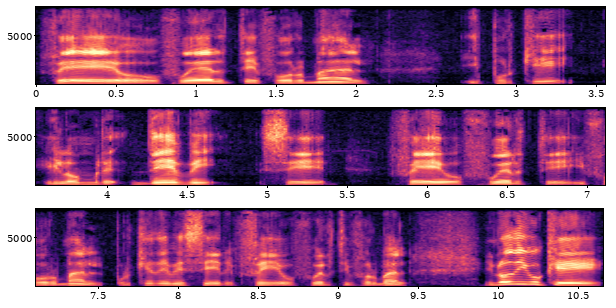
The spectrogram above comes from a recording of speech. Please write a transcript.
feo, fuerte, formal. ¿Y por qué el hombre debe ser feo, fuerte y formal? ¿Por qué debe ser feo, fuerte y formal? Y no digo que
